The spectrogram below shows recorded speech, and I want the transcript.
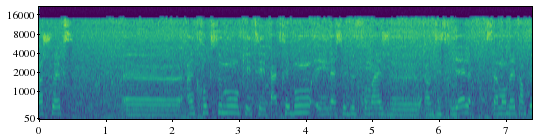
un Schweppes, euh, un croque-saumon qui était pas très bon et une assiette de fromage euh, industriel, ça m'embête un peu.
